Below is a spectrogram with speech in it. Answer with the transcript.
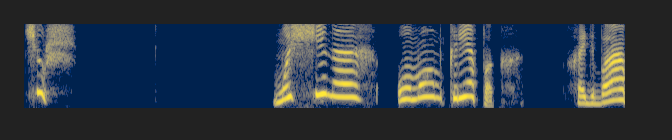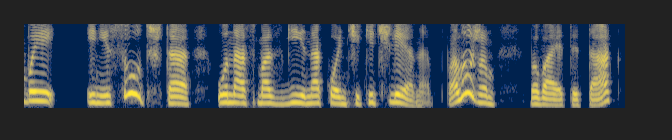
Чушь. Мужчина умом крепок, хоть бабы и несут, что у нас мозги на кончике члена. Положим, бывает и так,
